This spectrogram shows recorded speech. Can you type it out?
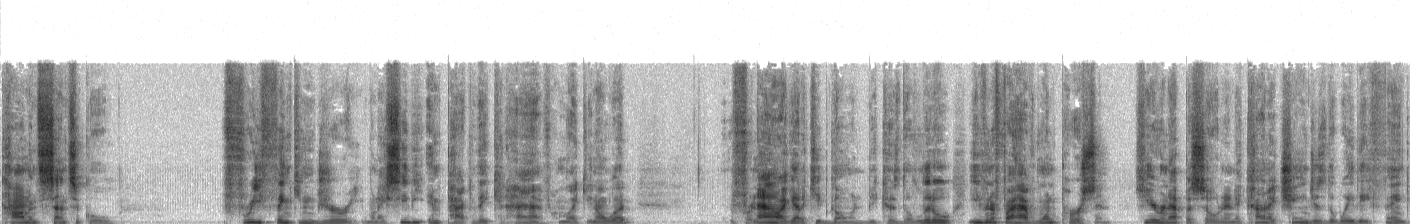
commonsensical, free thinking jury, when I see the impact they can have, I'm like, you know what? For now, I got to keep going because the little, even if I have one person hear an episode and it kind of changes the way they think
